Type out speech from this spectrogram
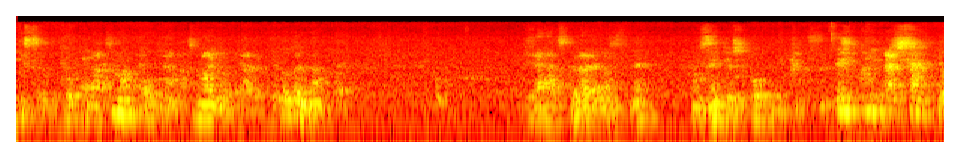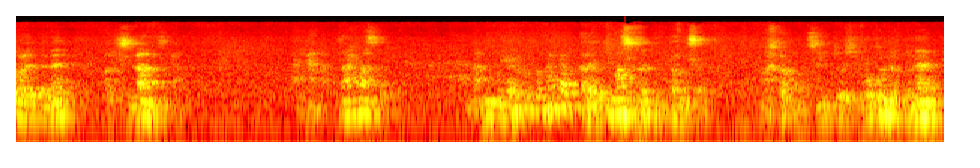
いくつかの教会が集まって大きな集まりをやるということになってビラが作られましてねこの宣教師僕に行きますぜひ来いらっしゃいって言われてね私なんですかありがとうございます。何もやることなかったら行きますねって言ったんですよ。そしたら宣教師喜んじゃってね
